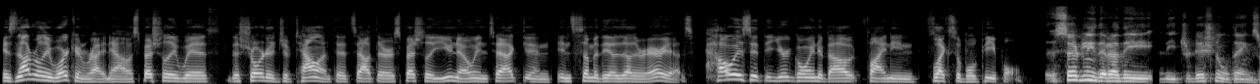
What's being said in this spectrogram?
is not really working right now, especially with the shortage of talent that's out there, especially, you know, in tech and in some of the other areas. How is it that you're going about finding flexible people? certainly there are the the traditional things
